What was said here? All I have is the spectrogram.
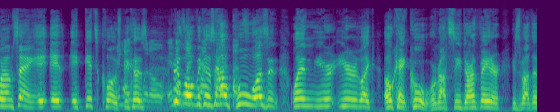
But I'm saying it, it, it gets close It because little- it has, well like, because how cool was it when you're you're like okay cool we're about to see Darth Vader. He's about to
